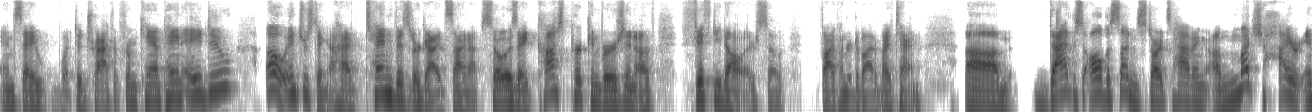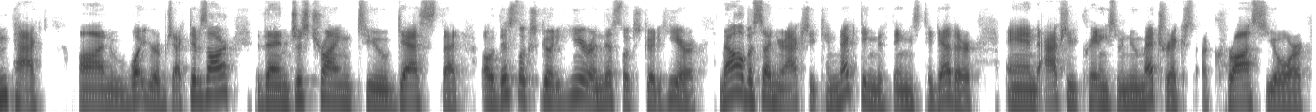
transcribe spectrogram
and say, what did traffic from campaign A do? Oh, interesting. I had 10 visitor guide signups. So it was a cost per conversion of $50. So 500 divided by 10. Um, that just all of a sudden starts having a much higher impact on what your objectives are than just trying to guess that, oh, this looks good here and this looks good here. Now, all of a sudden, you're actually connecting the things together and actually creating some new metrics across your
